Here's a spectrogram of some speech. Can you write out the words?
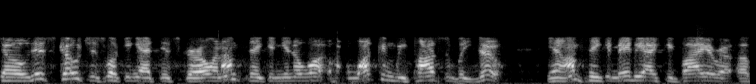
So this coach is looking at this girl, and I'm thinking, you know what? What can we possibly do? You know, I'm thinking maybe I could buy her a, a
